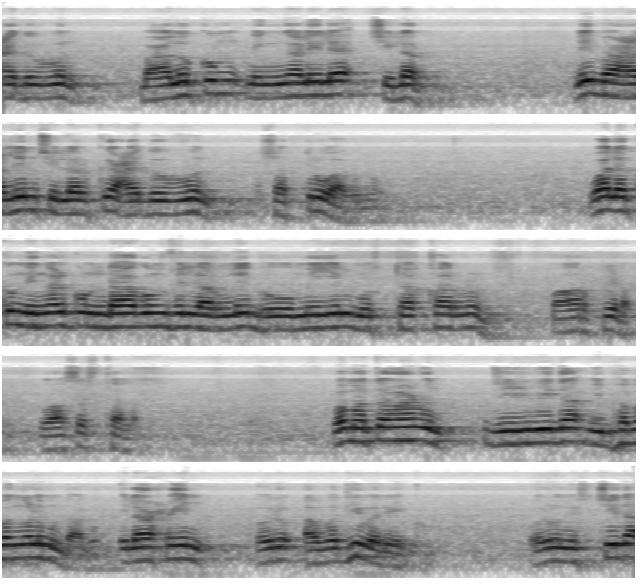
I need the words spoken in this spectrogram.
അതുവുൻ ബാലുക്കും നിങ്ങളിലെ ചിലർ ലി ബാലിൻ ചിലർക്ക് അതുവുൻ ശത്രുവാകുന്നു. വലക്കും നിങ്ങൾക്കുണ്ടാകും ഫിൽ ഭൂമിയിൽ മുസ്തഖറുൻ പാർപ്പിടം വാസസ്ഥലം. വമത്താഴുൻ ജീവിത വിഭവങ്ങളും ഉണ്ടാകും ഇലാഹീൻ ഒരു അവധി വരേക്കും. ഒരു നിശ്ചിത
